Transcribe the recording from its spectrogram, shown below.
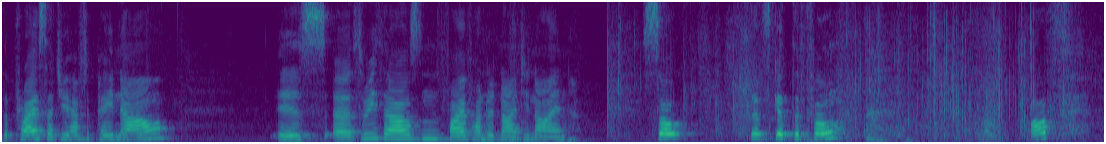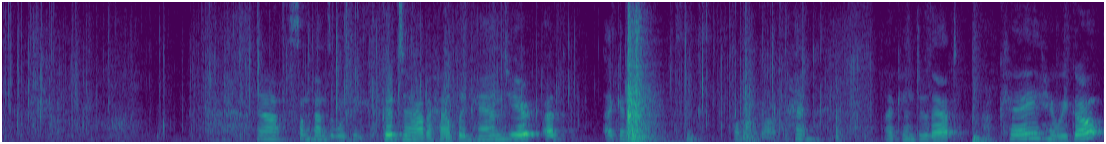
the price that you have to pay now is uh, 3,599. So let's get the phone off. Yeah, sometimes it would be good to have a helping hand here. I can Oh my God. I can do that. Okay, here we go.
